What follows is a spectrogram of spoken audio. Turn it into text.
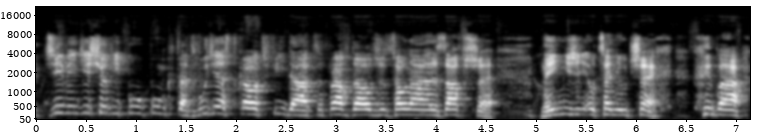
90,5 punkta, 20 od Fida, co prawda odrzucona, ale zawsze. Najniżej ocenił Czech. Chyba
